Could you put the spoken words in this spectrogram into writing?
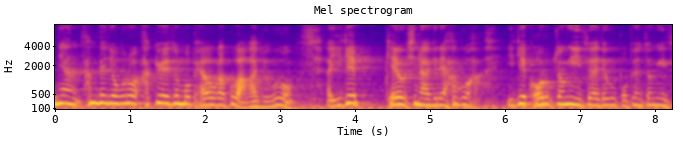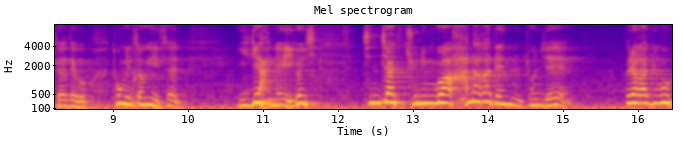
그냥 상대적으로 학교에서 뭐 배워갖고 와가지고 이게 개혁신학이래 하고 이게 거룩성이 있어야 되고 보편성이 있어야 되고 통일성이 있어야 돼. 이게 아니에요. 이건 진짜 주님과 하나가 된 존재. 그래가지고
